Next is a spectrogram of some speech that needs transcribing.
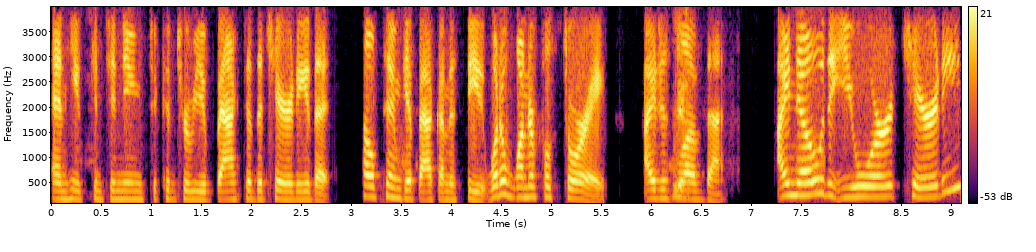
and he's continuing to contribute back to the charity that helped him get back on his feet. What a wonderful story! I just yeah. love that. I know that your charity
